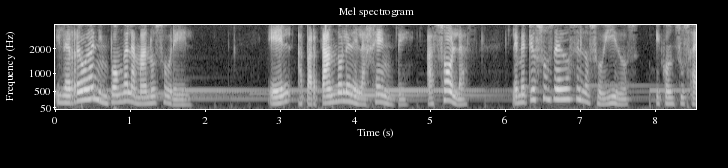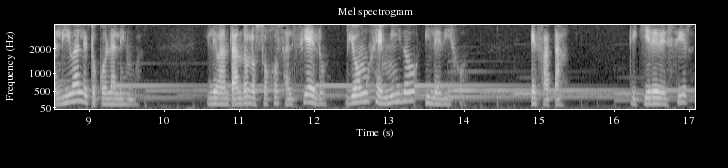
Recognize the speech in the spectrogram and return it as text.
y le ruegan imponga la mano sobre él. Él, apartándole de la gente, a solas, le metió sus dedos en los oídos y con su saliva le tocó la lengua. Y levantando los ojos al cielo, dio un gemido y le dijo, Efatá, que quiere decir,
